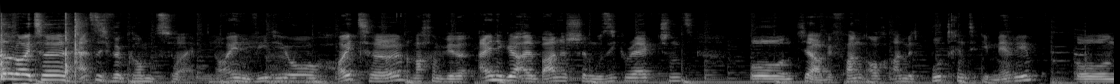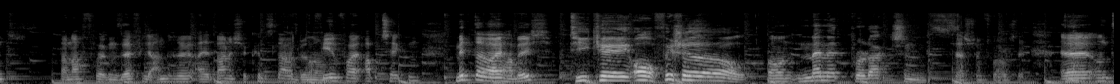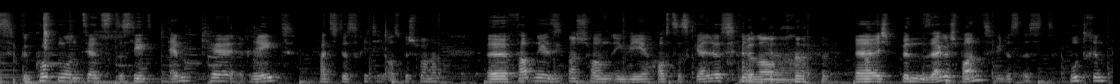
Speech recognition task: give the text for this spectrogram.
Hallo Leute, herzlich willkommen zu einem neuen Video. Heute machen wir einige albanische Musikreactions und ja, wir fangen auch an mit Butrint Imeri und danach folgen sehr viele andere albanische Künstler. Also Genau. Auf jeden Fall abchecken. Mit dabei habe ich, TK Official! Und Mehmet Productions. sehr schön vorgestellt, äh, und wir gucken uns jetzt das Lied MK Raid, falls ich das richtig ausgesprochen habe. Äh, Thumbnail sieht man schon irgendwie Haus des Geldes. Genau. Äh, ich bin sehr gespannt, wie das ist. Butrint,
